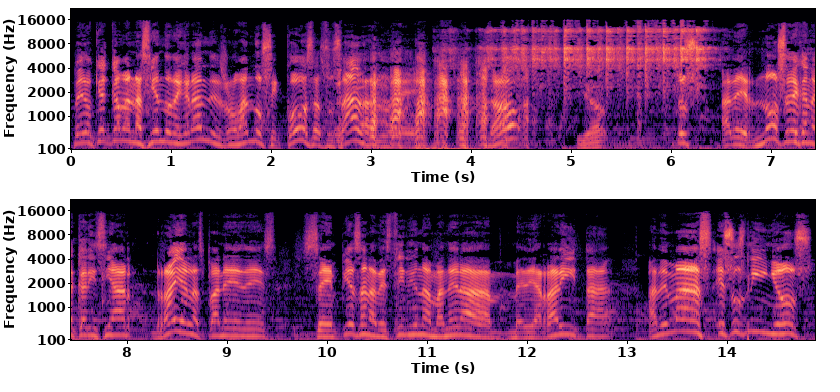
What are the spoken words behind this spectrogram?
Pero ¿qué acaban haciendo de grandes? Robándose cosas usadas, güey. ¿No? Entonces, a ver, no se dejan acariciar, rayan las paredes, se empiezan a vestir de una manera media rarita. Además, esos niños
